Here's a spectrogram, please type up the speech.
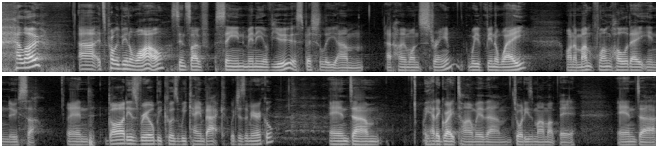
hello. Uh, it's probably been a while since I've seen many of you, especially um, at home on stream. We've been away on a month long holiday in Noosa. And God is real because we came back, which is a miracle. And um, we had a great time with um, Geordie's mum up there. And uh,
